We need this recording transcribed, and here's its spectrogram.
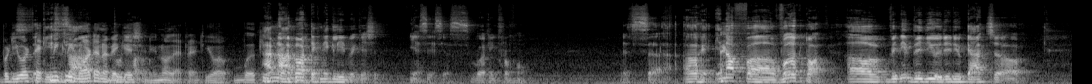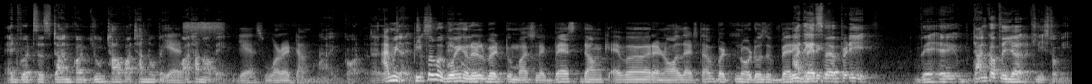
But you are technically not on a vacation. You know that, right? You are working. I'm, not- I'm not technically in vacation. Yes, yes, yes. Working from home. It's uh, okay. Enough uh, work talk. Uh, Vinny, did you did you catch uh, Edwards' dunk on Yuta Watanabe? Yes. Watanabe. Yes. What a dunk. My God. I mean, people were going a little bit too much, like best dunk ever and all that stuff. But no, it was a very, I think very. it's a pretty uh, dunk of the year at least for me.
